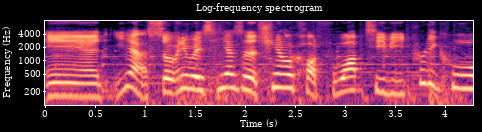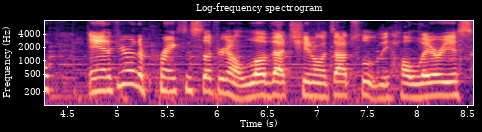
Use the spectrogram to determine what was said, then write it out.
And yeah, so anyways, he has a channel called Fwop TV. Pretty cool. And if you're into pranks and stuff, you're going to love that channel. It's absolutely hilarious.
